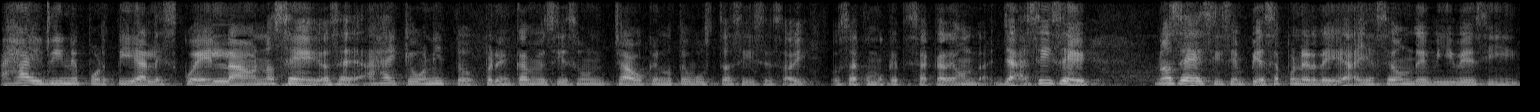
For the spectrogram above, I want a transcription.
ay, vine por ti a la escuela, o no sé, o sea, ay, qué bonito. Pero en cambio, si es un chavo que no te gusta, así dices, ay, o sea, como que te saca de onda. Ya, sí se, no sé, si se empieza a poner de, ay, ya sé dónde vives y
